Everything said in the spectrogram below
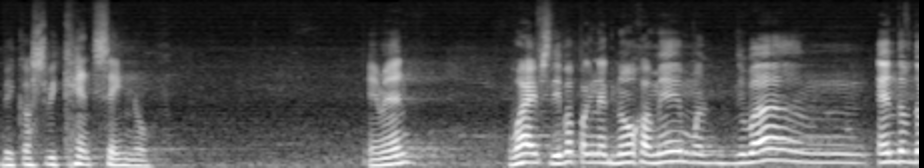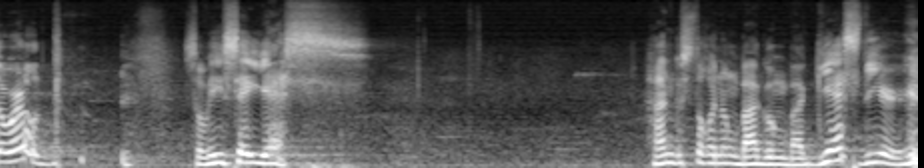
Because we can't say no. Amen? Wives, di ba pag nag-no kami, mag, di ba, end of the world. so we say yes. Han, gusto ko ng bagong bag. Yes, dear.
